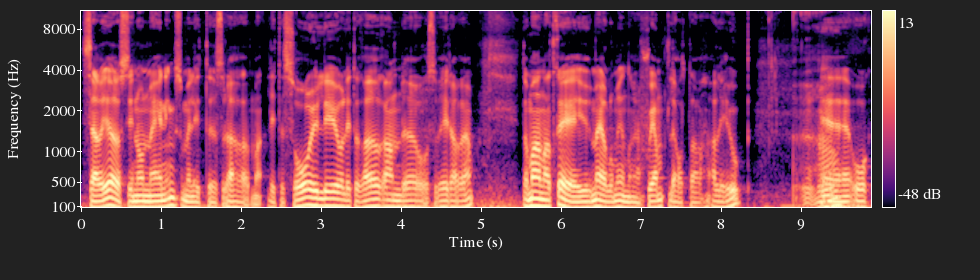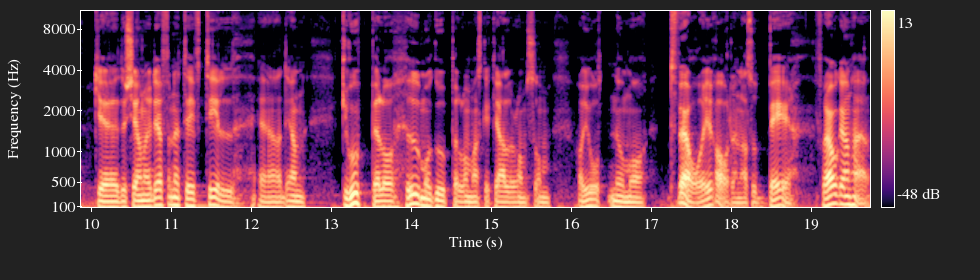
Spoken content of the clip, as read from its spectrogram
seriös i någon mening, som är lite, sådär, lite sorglig och lite rörande och så vidare. De andra tre är ju mer eller mindre skämtlåtar allihop. Mm. Eh, och eh, du känner ju definitivt till eh, den grupp eller humorgrupp eller vad man ska kalla dem som har gjort nummer två i raden, alltså B-frågan här.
